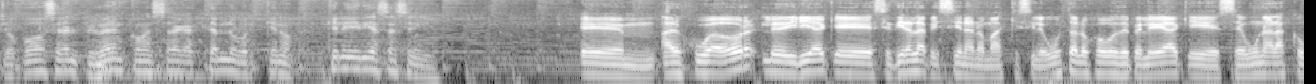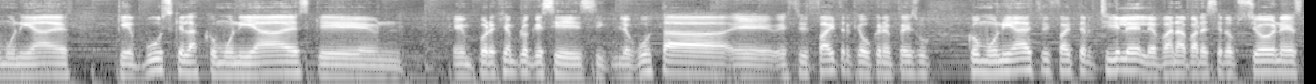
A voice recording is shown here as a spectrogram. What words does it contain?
yo puedo ser el primero en comenzar a castearlo, ¿por qué no? ¿Qué le dirías a ese niño? Em, al jugador le diría que se tira a la piscina nomás, que si le gustan los juegos de pelea, que se una a las comunidades, que busque las comunidades, que em, por ejemplo, que si, si les gusta eh, Street Fighter, que busquen en Facebook Comunidad de Street Fighter Chile, les van a aparecer opciones.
